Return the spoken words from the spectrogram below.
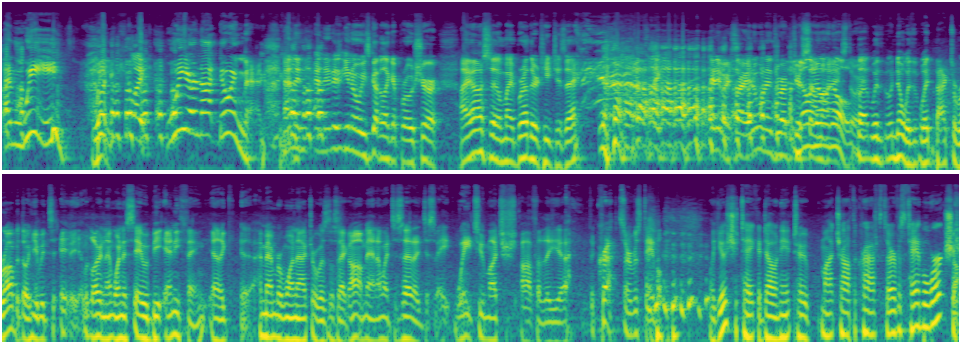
and we, like, like, we are not doing that. And then, and then, you know, he's got like a brochure. I also, my brother teaches acting. like, anyway, sorry, I don't want to interrupt your no, Salma no, Hayek no. story. But with no, with, with back to Robert though, he would. Eh, eh, say, Lauren, I want to say it would be anything. Eh, like I remember one actor was just like, "Oh man, I went to set. I just ate way too much off of the uh, the craft service table." well, you should take a don't eat too much off the craft service table workshop.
